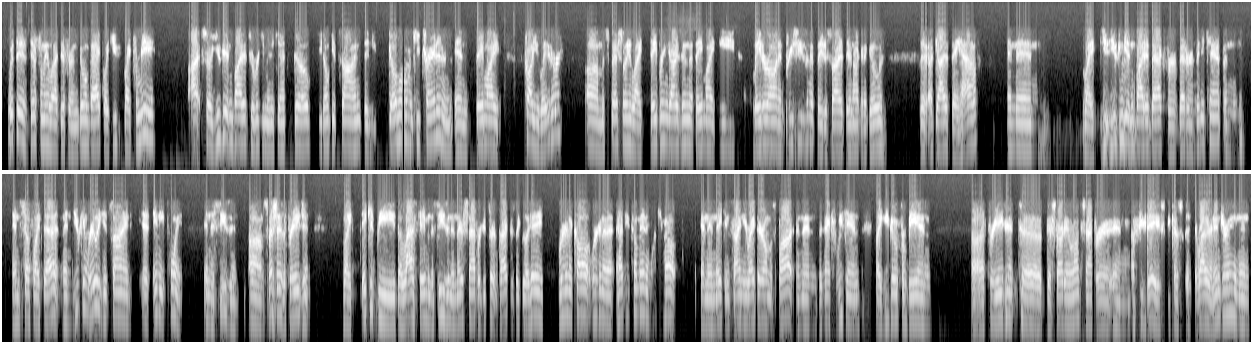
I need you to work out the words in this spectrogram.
with it is definitely a lot different. Going back, like you, like for me, I so you get invited to a rookie minicamp, go, you don't get signed, then you go home and keep training, and, and they might call you later. Um, especially like they bring guys in that they might need later on in preseason if they decide they're not going to go a guy that they have, and then like you, you can get invited back for veteran minicamp and and stuff like that, and you can really get signed at any point in the season, um, especially as a free agent. Like it could be the last game in the season, and their snapper gets certain practice. They'd be like, "Hey, we're gonna call. We're gonna have you come in and work you out." and then they can sign you right there on the spot. And then the next weekend, like you go from being a free agent to the starting long snapper in a few days because rather an injury, and then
